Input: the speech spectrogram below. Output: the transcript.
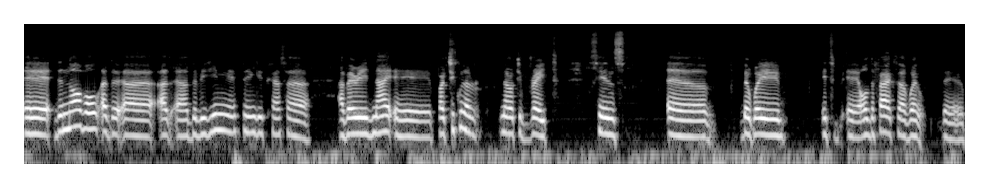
Uh, the novel at the at, at, the beginning, I think it has a a very particular narrative rate, since the way it's uh, all the facts that when the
